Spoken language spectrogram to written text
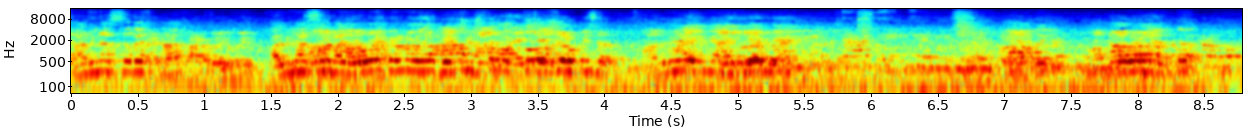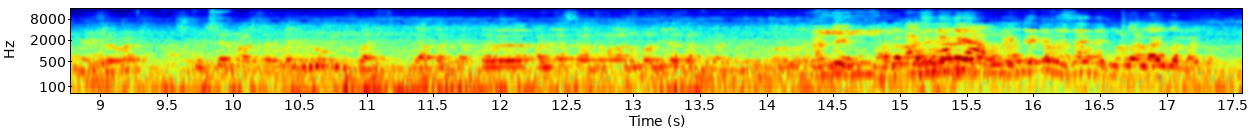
अविनाश सर अविनाश सर माझे- कारवाई करणं या बेसिस पर बघतो. स्टेशन ऑफिसर स्टेशन मास्टरला युरोप दुपारी या करतात तर अविनाश सरांचा मला नंबर दिला live कर, live कर.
